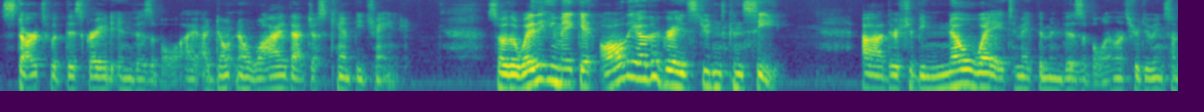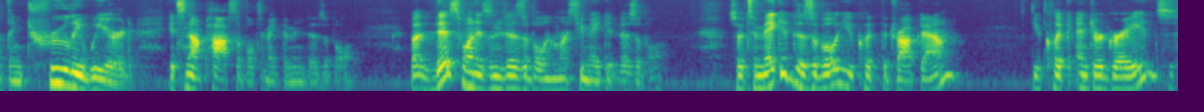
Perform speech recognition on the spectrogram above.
starts with this grade invisible. I, I don't know why, that just can't be changed. So the way that you make it, all the other grades students can see, uh, there should be no way to make them invisible unless you're doing something truly weird. It's not possible to make them invisible. But this one is invisible unless you make it visible. So to make it visible, you click the drop down, you click enter grades,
